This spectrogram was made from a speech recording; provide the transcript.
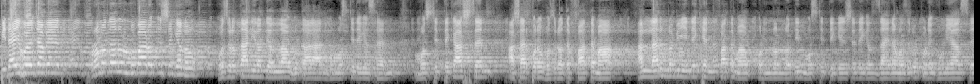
বিদায় হয়ে যাবেন। রমাদানুল মুবারক এসে গেল। হজরত আলী রাদিয়াল্লাহু তাআলা আনহু মসজিদে গেছেন। মসজিদ থেকে আসছেন। আসার পরে হজরত ফাতেমা, আল্লাহর নবী দেখেন ফাতেমা অন্যান্য দিন মসজিদ থেকে এসে দেখেন জায়নামাজের উপরে ঘুমিয়ে আছে।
